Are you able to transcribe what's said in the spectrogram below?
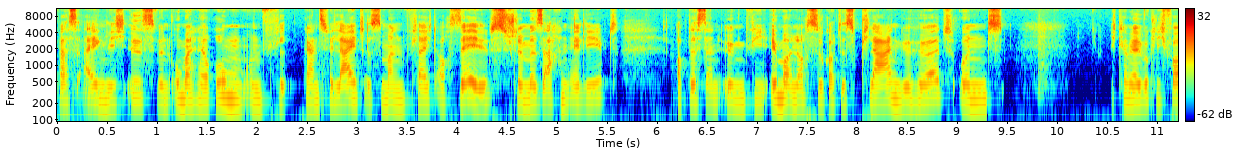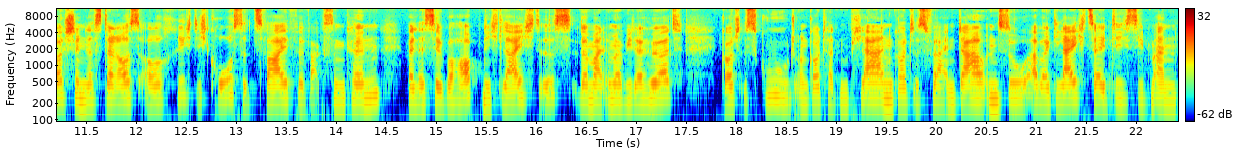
was eigentlich ist, wenn um einen herum und ganz viel Leid ist, man vielleicht auch selbst schlimme Sachen erlebt, ob das dann irgendwie immer noch zu Gottes Plan gehört und ich kann mir wirklich vorstellen, dass daraus auch richtig große Zweifel wachsen können, weil es ja überhaupt nicht leicht ist, wenn man immer wieder hört, Gott ist gut und Gott hat einen Plan, Gott ist für einen da und so, aber gleichzeitig sieht man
